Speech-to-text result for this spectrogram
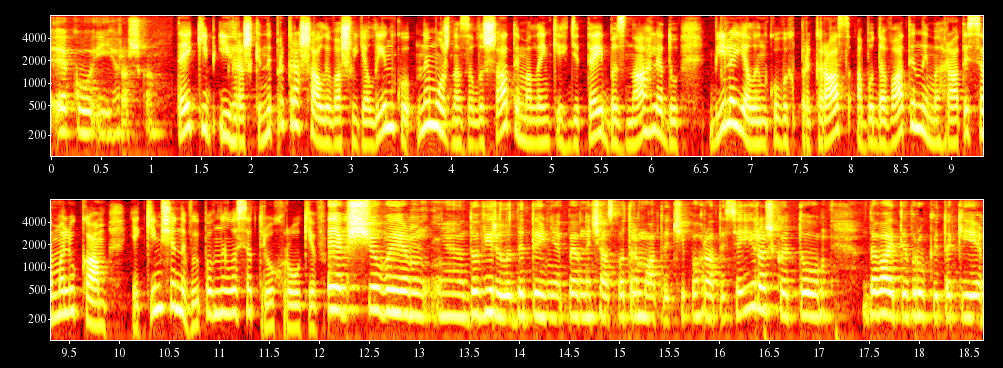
еко-іграшка. Та які б іграшки не прикрашали вашу ялинку, не можна залишати маленьких дітей без нагляду біля ялинкових прикрас або давати ними гратися малюкам, яким ще не виповнилося трьох років. Якщо ви довірили дитині певний час потримати чи погратися іграшкою, то давайте в руки такі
